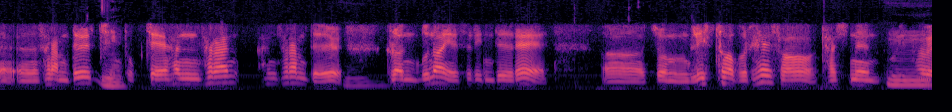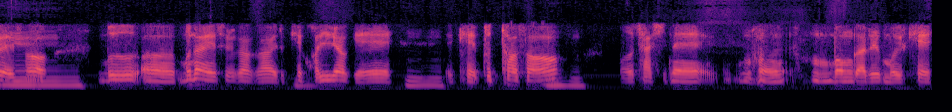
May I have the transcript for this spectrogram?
어, 어, 사람들, 음. 친독재한 사람 한 사람들 그런 문화 예술인들의 어, 좀 리스트업을 해서 다시는 우리 음, 사회에서 예. 무, 어, 문화예술가가 이렇게 권력에 음, 이렇게 붙어서 음, 어, 자신의 뭐, 뭔가를 뭐 이렇게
